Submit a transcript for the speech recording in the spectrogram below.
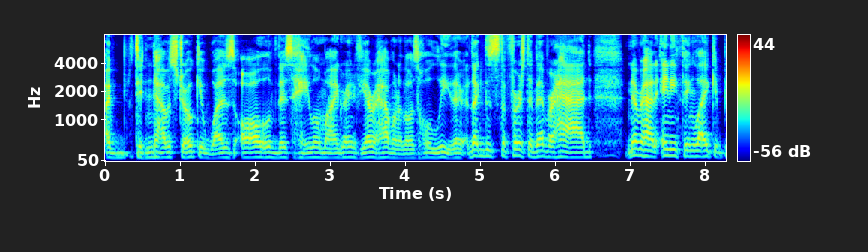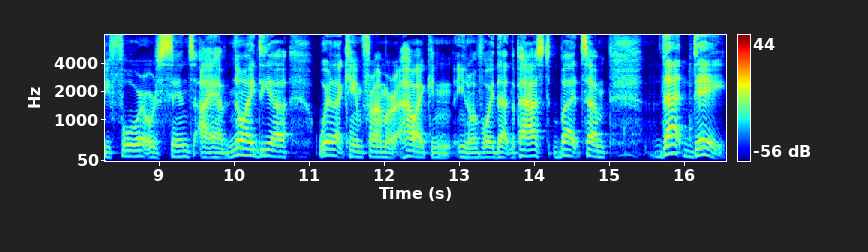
I didn't have a stroke. It was all of this halo migraine. If you ever have one of those, holy, like this is the first I've ever had. Never had anything like it before or since. I have no idea where that came from or how I can, you know, avoid that in the past. But um, that day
